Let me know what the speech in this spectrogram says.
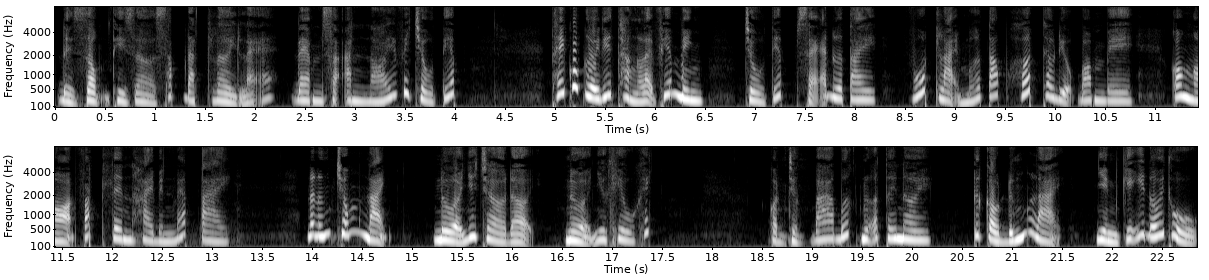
Để rộng thì giờ sắp đặt lời lẽ, Đem ra ăn nói với Châu tiếp. Thấy có người đi thẳng lại phía mình, Châu tiếp sẽ đưa tay vuốt lại mớ tóc hớt theo điệu bom bê, Có ngọn vắt lên hai bên mép tai. Nó đứng chống nạnh, Nửa như chờ đợi, Nửa như khiêu khích. Còn chừng ba bước nữa tới nơi, Tư cầu đứng lại Nhìn kỹ đối thủ.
